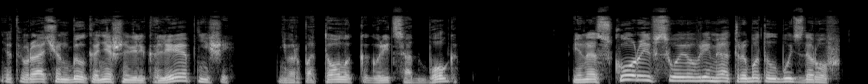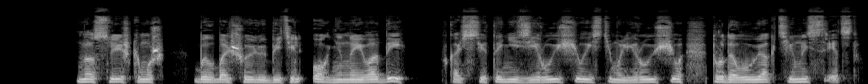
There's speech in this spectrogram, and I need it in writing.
Этот врач он был, конечно, великолепнейший, невропатолог, как говорится, от Бога. И на скорой в свое время отработал «Будь здоров». Но слишком уж был большой любитель огненной воды в качестве тонизирующего и стимулирующего трудовую активность средств.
